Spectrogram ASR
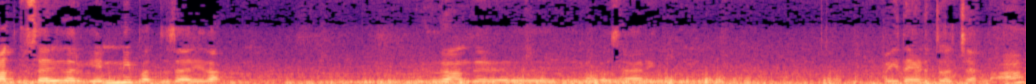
பத்து சாரி தான் இருக்குது எண்ணி பத்து சாரி தான். இதுதான் வந்து என்னோட சாரி இப்போ இதை எடுத்து வச்சிடலாம்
